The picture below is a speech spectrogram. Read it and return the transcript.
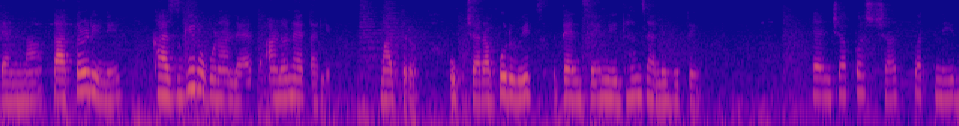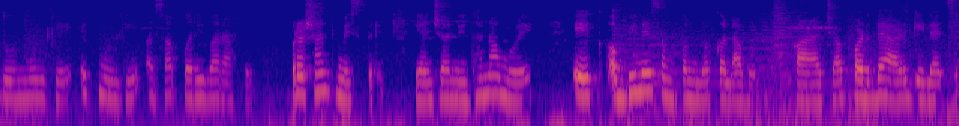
त्यांना तातडीने खासगी रुग्णालयात आणण्यात आले. मात्र उपचारापूर्वीच त्यांचे निधन झाले होते. त्यांच्या पश्चात पत्नी दोन मुलगे एक मुलगी असा परिवार आहे. प्रशांत मिस्त्री यांच्या निधनामुळे एक अभिनय संपन्न कलावंत काळाच्या पडद्याआड गेल्याचे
